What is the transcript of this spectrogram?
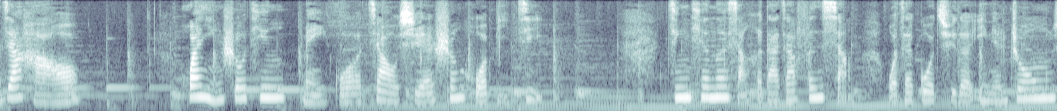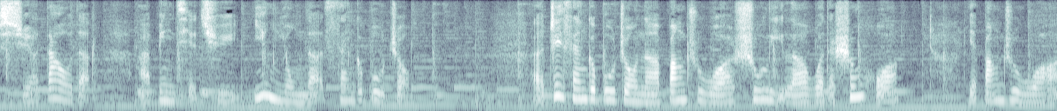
大家好，欢迎收听《美国教学生活笔记》。今天呢，想和大家分享我在过去的一年中学到的啊，并且去应用的三个步骤。呃，这三个步骤呢，帮助我梳理了我的生活，也帮助我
